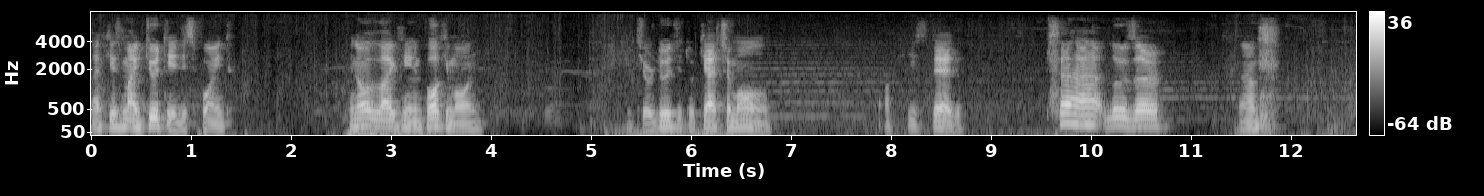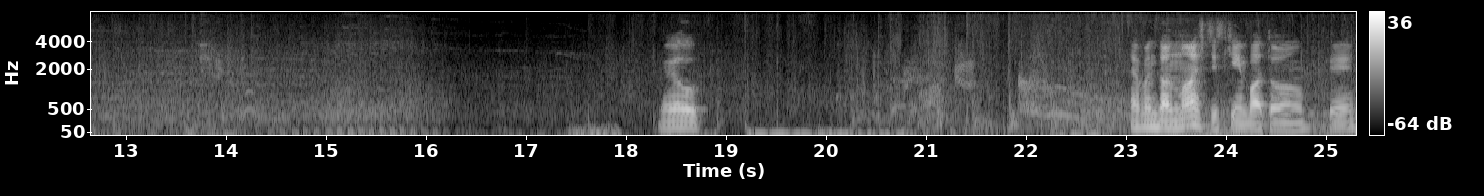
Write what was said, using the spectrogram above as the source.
Like it's my duty at this point. You know, like in Pokemon. It's your duty to catch them all. Oh, he's dead. Loser. Um. Well, Haven't done much this game, but uh, okay.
